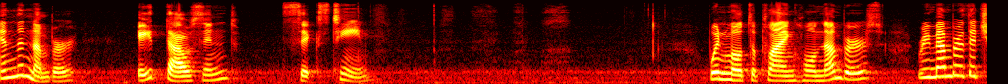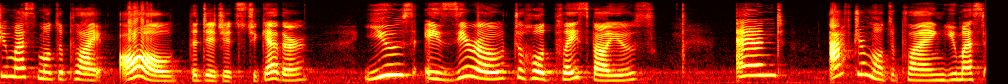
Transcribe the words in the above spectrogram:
in the number 8016. When multiplying whole numbers, remember that you must multiply all the digits together, use a zero to hold place values, and after multiplying, you must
